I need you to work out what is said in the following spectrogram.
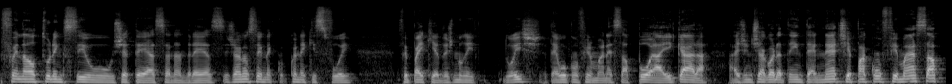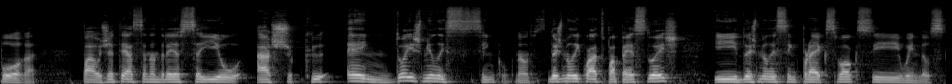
foi na altura em que saiu o GTA San Andreas. Já não sei quando é que isso foi. Foi para aqui, 2002? Até vou confirmar essa porra. Aí, cara, a gente agora tem internet e é para confirmar essa porra. Pá, o GTA San Andreas saiu, acho que em 2005, não, 2004 para a PS2 e 2005 para a Xbox e Windows.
